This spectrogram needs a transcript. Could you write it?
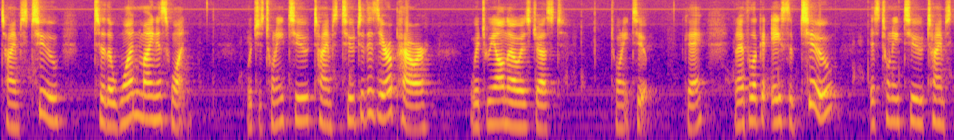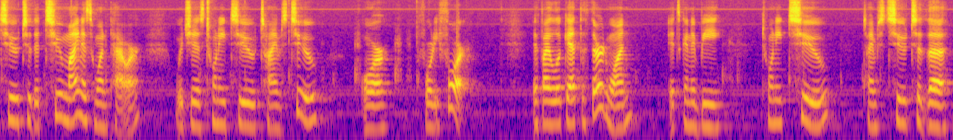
times 2 to the 1 minus 1, which is 22 times 2 to the 0 power, which we all know is just 22, okay? And if I look at a sub 2, is 22 times 2 to the 2 minus 1 power, which is 22 times 2, or 44. If I look at the third one, it's going to be 22 times 2 to the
